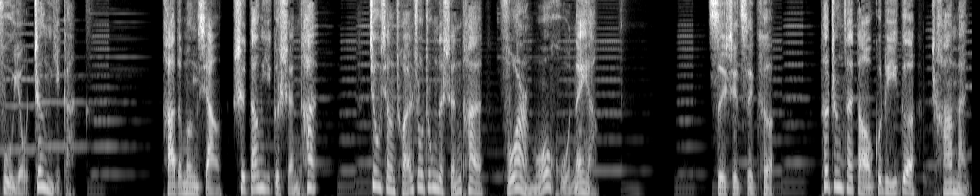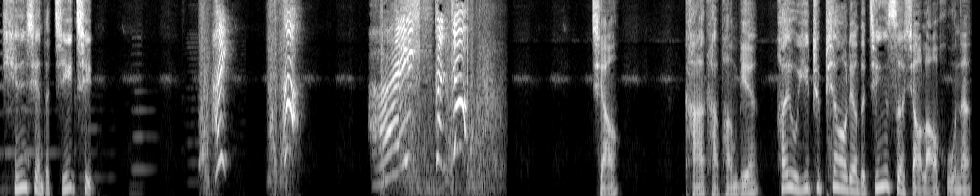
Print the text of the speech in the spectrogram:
富有正义感。他的梦想是当一个神探，就像传说中的神探福尔摩虎那样。此时此刻，他正在捣鼓着一个插满天线的机器。嘿，哈，哎，看招！瞧，卡卡旁边。还有一只漂亮的金色小老虎呢，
